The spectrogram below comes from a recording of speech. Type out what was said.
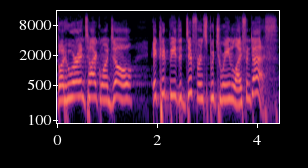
but who are in Taekwondo, it could be the difference between life and death.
